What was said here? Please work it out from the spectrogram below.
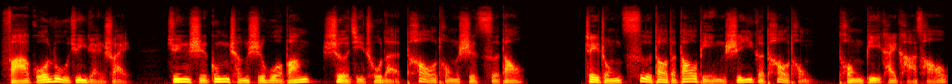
法国陆军元帅、军事工程师沃邦设计出了套筒式刺刀。这种刺刀的刀柄是一个套筒，筒避开卡槽，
